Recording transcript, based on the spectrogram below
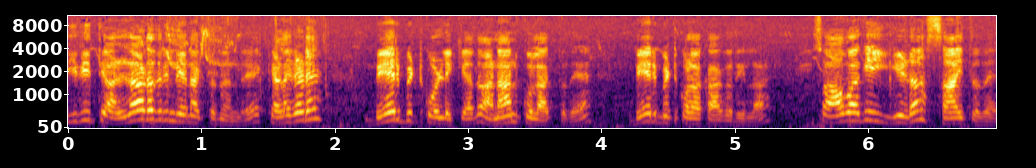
ಈ ರೀತಿ ಅಳ್ಳಾಡೋದ್ರಿಂದ ಏನಾಗ್ತದೆ ಅಂದರೆ, ಕೆಳಗಡೆ ಬೇರ್ ಬಿಟ್ಕೊಳ್ಳಿಕ್ಕೆ ಅದು ಅನಾನುಕೂಲ ಆಗ್ತದೆ. ಬೇರ್ ಬಿಟ್ಕೊಳ್ಳೋಕ್ಕಾಗೋದಿಲ್ಲ ಸೊ ಆವಾಗ ಈ ಗಿಡ ಸಾಯ್ತದೆ.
